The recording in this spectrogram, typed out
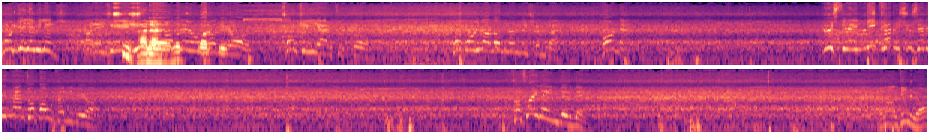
Gol gelebilir. Kaleci iyi. Çok iyi yer tuttu. Top oyun alanının dışında. Korner. Üst direğin bir karış üzerinden top avuta gidiyor. Kafayla indirdi. Ronaldinho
